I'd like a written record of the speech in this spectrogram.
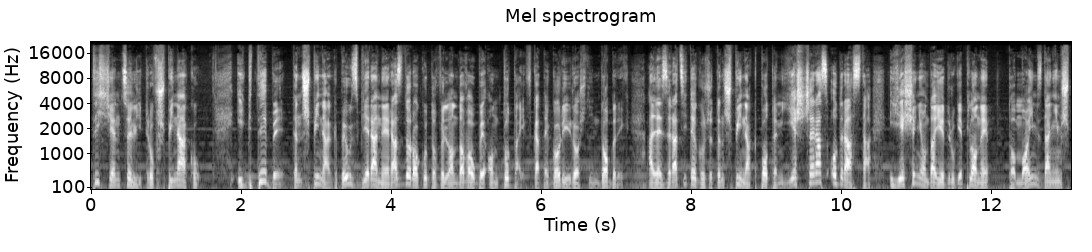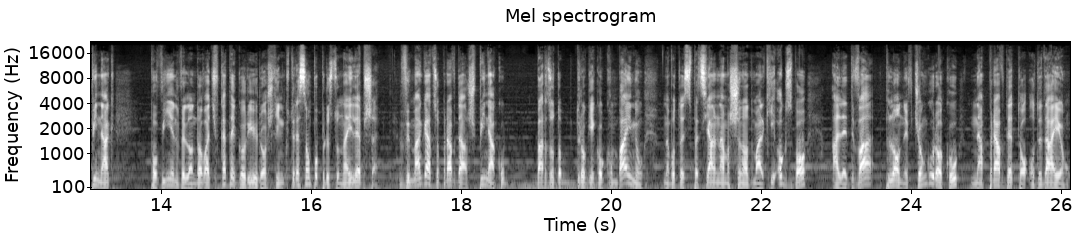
tysięcy litrów szpinaku. I gdyby ten szpinak był zbierany raz do roku, to wylądowałby on tutaj, w kategorii roślin dobrych. Ale z racji tego, że ten szpinak potem jeszcze raz odrasta i jesienią daje drugie plony, to moim zdaniem szpinak powinien wylądować w kategorii roślin, które są po prostu najlepsze. Wymaga co prawda szpinaku bardzo drogiego kombajnu, no bo to jest specjalna maszyna od marki Oxbo, ale dwa plony w ciągu roku naprawdę to oddają.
